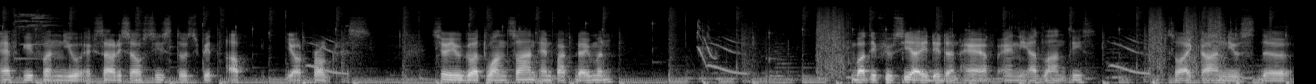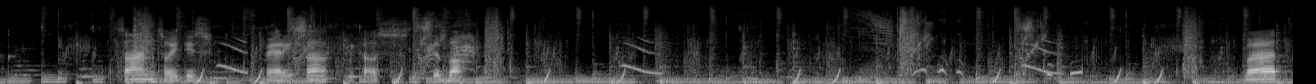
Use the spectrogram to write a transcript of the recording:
have given you extra resources to speed up your progress. So you got one sun and five diamond. But if you see I didn't have any Atlantis. So I can't use the sun so it is very suck because the buff but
